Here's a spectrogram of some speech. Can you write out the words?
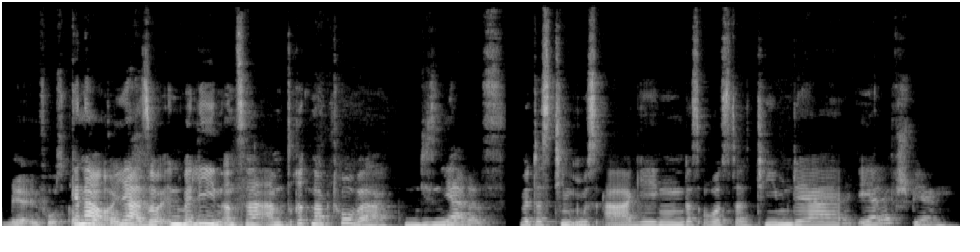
Mehr Infos. Komm, genau, komm, komm. ja, so in Berlin. Und zwar am 3. Oktober diesen Jahres wird das Team USA gegen das All-Star-Team der ELF spielen.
